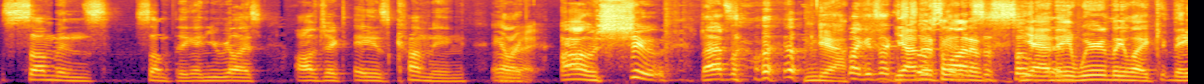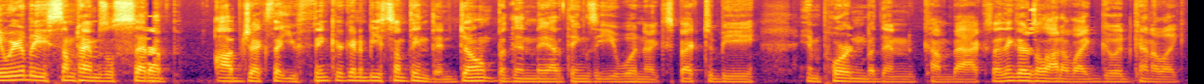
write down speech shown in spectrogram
summons something, and you realize object A is coming, and you're like, oh shoot, that's Yeah, like it's like yeah. so there's a lot of just so yeah. good. They weirdly like they weirdly sometimes will set up objects that you think are going to be something then don't, but then they have things that you wouldn't expect to be important, but then come back. So I think there's a lot of like good kind of like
